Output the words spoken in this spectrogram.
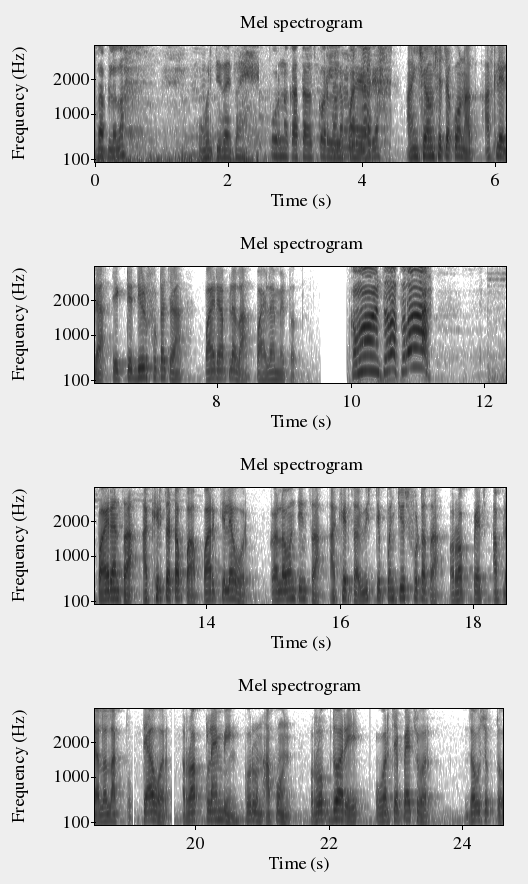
असंच आपल्याला वरती जायचं आहे. पूर्ण कातळात कोरलेल्या पायऱ्या ऐंशी अंशाच्या कोणात असलेल्या एक ते दीड फुटाच्या पायऱ्या आपल्याला पाहायला मिळतात. कमान चला चला! पायऱ्यांचा अखेरचा टप्पा पार केल्यावर कलावंतींचा अखेरचा वीस ते पंचवीस फुटाचा रॉक पॅच आपल्याला लागतो. त्यावर रॉक क्लाइम्बिंग करून आपण रोपद्वारे वरच्या पॅचवर जाऊ शकतो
